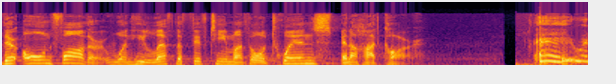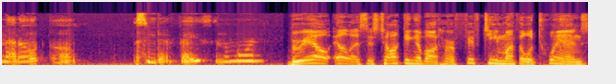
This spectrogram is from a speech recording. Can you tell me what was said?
their own father when he left the 15 month old twins in a hot car. Hey, when I don't um, see their face in the morning. Brielle Ellis is talking about her 15 month old twins,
